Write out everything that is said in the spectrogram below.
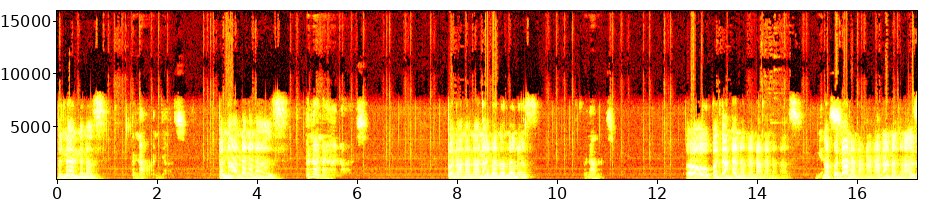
Bananas. Bananas. Banananas. Bananas. Bananananananas. Bananas. Oh, bananananananas. Yes. Not bananananananas.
